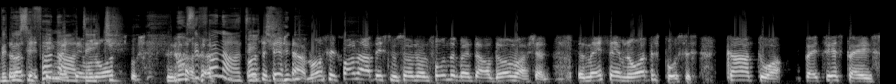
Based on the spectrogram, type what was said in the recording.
Bet mums ir fanātiķi. mums ir fanātiķi. mums ir tieši tā, mums ir fanātisms un, un fundamentāla domāšana. Tad mēs ejam no otras puses, kā to pēc iespējas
